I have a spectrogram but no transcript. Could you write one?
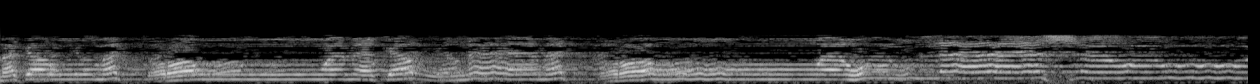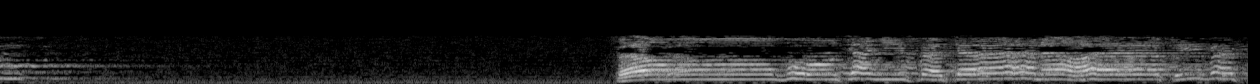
ومكروا مكرا ومكرنا مكرا وهم لا يشعرون. فانظر كيف كان عاقبة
